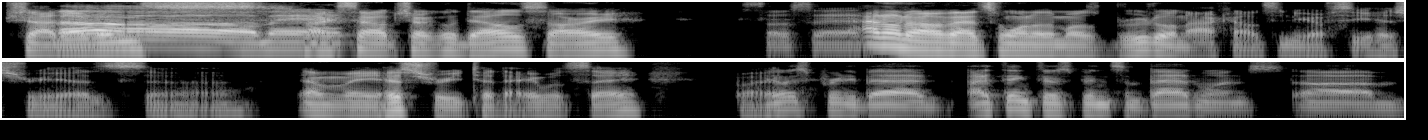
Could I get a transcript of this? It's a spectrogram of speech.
Shot Oh, Evans man. knocks out Chuck Liddell. Sorry, So sad. I don't know if that's one of the most brutal knockouts in UFC history, as uh, MMA history today would say. But It was pretty bad. I think there's been some bad ones. Um,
